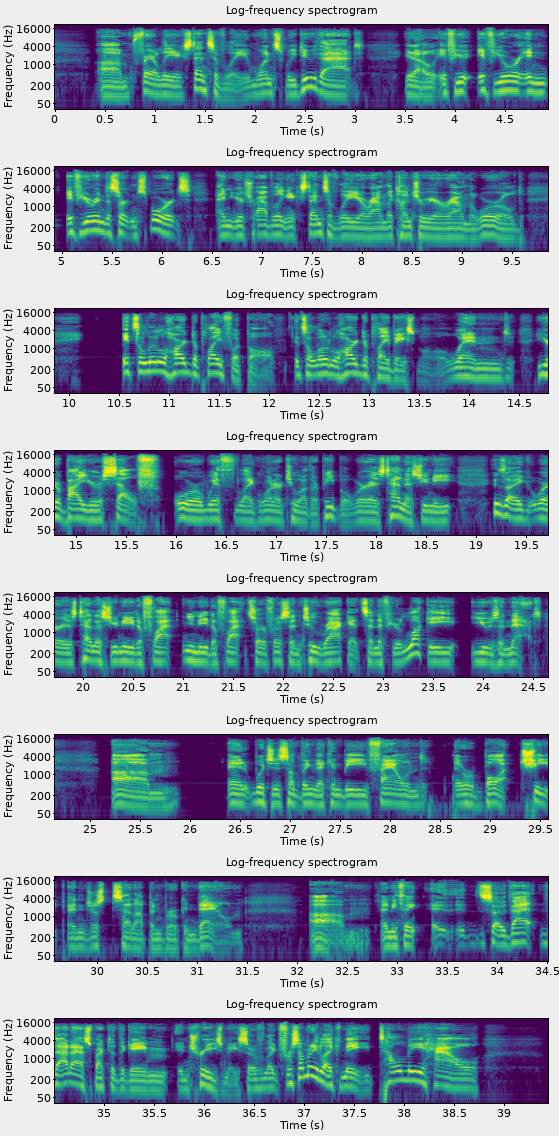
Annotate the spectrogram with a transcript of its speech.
um, fairly extensively. Once we do that, you know, if you if you're in if you're into certain sports and you're traveling extensively around the country or around the world, it's a little hard to play football. It's a little hard to play baseball when you're by yourself or with like one or two other people. Whereas tennis, you need is like whereas tennis, you need a flat you need a flat surface and two rackets, and if you're lucky, use a net. Um, and which is something that can be found or bought cheap and just set up and broken down. Um, anything so that that aspect of the game intrigues me. So like for somebody like me, tell me how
